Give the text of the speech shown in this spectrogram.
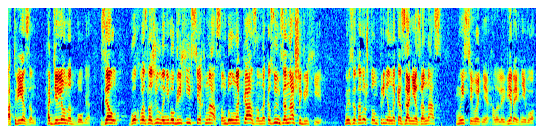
отрезан, отделен от Бога. Взял, Бог возложил на него грехи всех нас. Он был наказан, наказуем за наши грехи. Но из-за того, что Он принял наказание за нас, мы сегодня, аллилуйя, верой в Него,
